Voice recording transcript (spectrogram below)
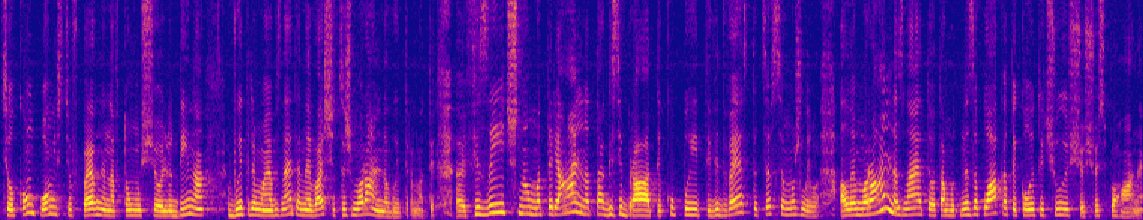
цілком повністю впевнена в тому, що людина витримає. Ви знаєте, найважче це ж морально витримати. Е, Фізично, матеріально так зібрати, купити, відвести це все можливо. Але морально, знаєте, отам от не заплакати, коли ти чуєш, що щось погане,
